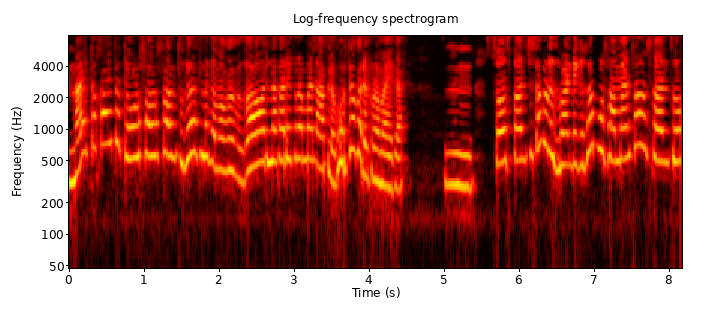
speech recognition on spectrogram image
नाही तर काय तर तेवढं संस्थांचं घातलं का मग गावातला कार्यक्रम आहे ना आपल्या घरचा कार्यक्रम आहे का? संस्थांचे सगळेच भांडे की सर्व सामान संस्थांचं.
